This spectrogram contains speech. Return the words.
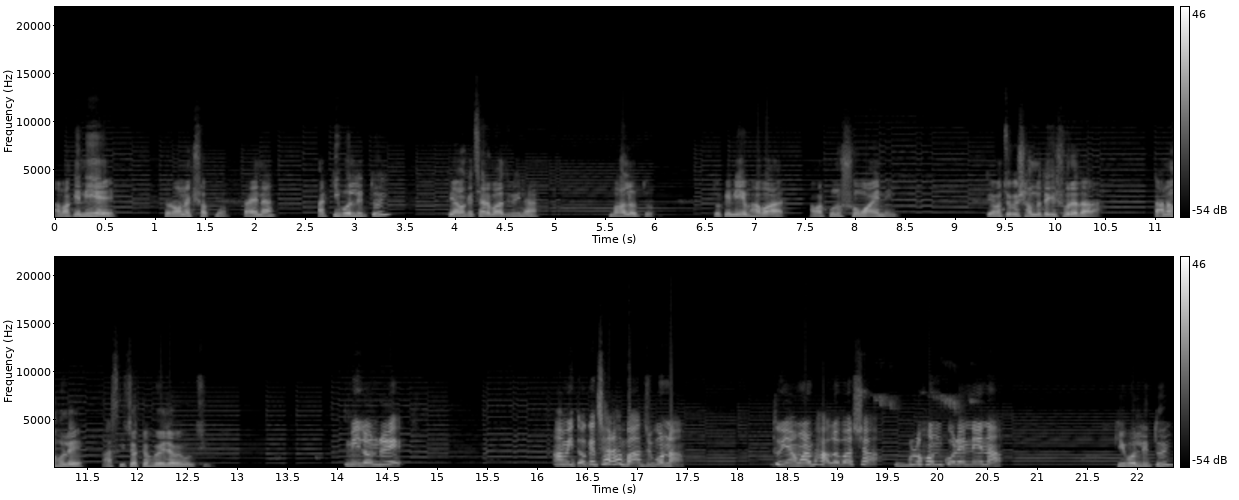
আমাকে নিয়ে তোর অনেক স্বপ্ন তাই না? আর কি বললি তুই? তুই আমাকে ছাড়া বাঁচবি না? ভালো তো। তোকে নিয়ে ভাবার আমার কোনো সময় নেই। তুই আমার চোখের সামনে থেকে সরে দাঁড়া। তা না হলে আজ কিছু একটা হয়ে যাবে বলছি। মিলন রে আমি তোকে ছাড়া বাঁচবো না। তুই আমার ভালোবাসা গ্রহণ করে নে না। কি বললি তুই?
